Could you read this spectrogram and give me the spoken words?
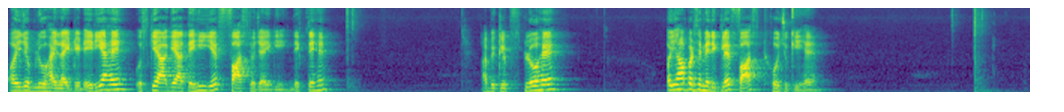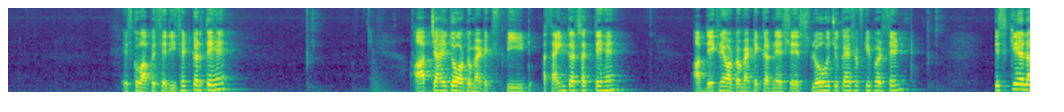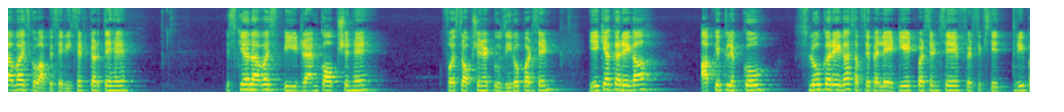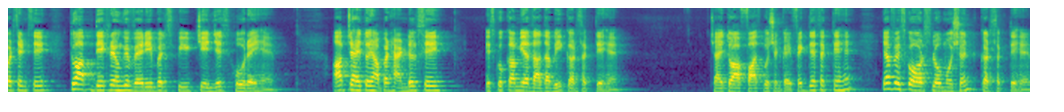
और ये जो ब्लू हाईलाइटेड एरिया है, उसके आगे आते ही ये फास्ट हो जाएगी। देखते हैं। अभी क्लिप स्लो है और यहाँ पर से मेरी क्लिप फास्ट हो चुकी है। इसको वापस से रीसेट करते हैं। आप चाहे तो ऑटोमेटिक स्पीड असाइन कर सकते हैं। आप देख रहे हैं ऑटोमेटिक करने से स्लो हो चुका है फिफ्टी परसेंट इसके अलावा इसको वापस से रीसेट करते हैं। इसके अलावा स्पीड रैम का ऑप्शन है। फ़र्स्ट ऑप्शन है टू ज़ीरो परसेंट ये क्या करेगा? आपके क्लिप को स्लो करेगा, सबसे पहले 88 परसेंट से, फिर 63 परसेंट से। तो आप देख रहे होंगे वेरिएबल स्पीड चेंजेस हो रहे हैं। आप चाहे तो यहाँ पर हैंडल से इसको कम या ज़्यादा भी कर सकते हैं। चाहे तो आप फास्ट मोशन का इफ़ेक्ट दे सकते हैं या फिर इसको और स्लो मोशन कर सकते हैं।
